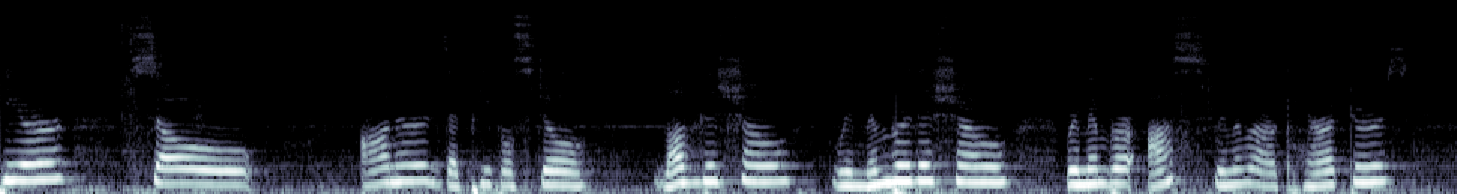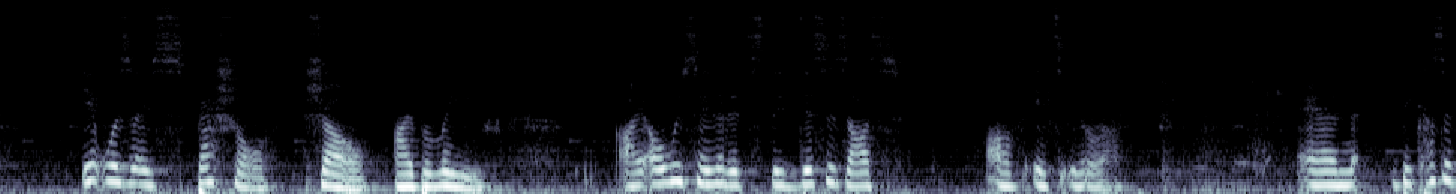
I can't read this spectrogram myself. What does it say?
here, so honored that people still love this show, remember this show, remember us, remember our characters it was a special show, I believe. I always say that it's the This Is Us of its era. And because it,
